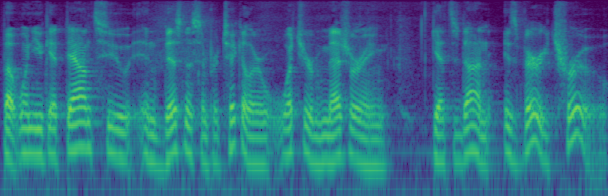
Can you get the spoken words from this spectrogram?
but when you get down to in business in particular, what you're measuring gets done is very true.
